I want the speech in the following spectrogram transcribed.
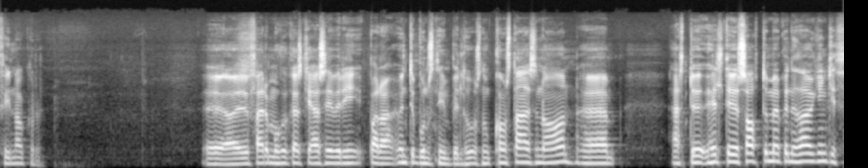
fína ákvörðun Uh, við færum okkur kannski aðeins yfir í bara undirbúinstýmbil, þú veist, nú komst aðeins inn á hann. Um, ertu heilt yfir sáttu með hvernig það hefur gengið?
